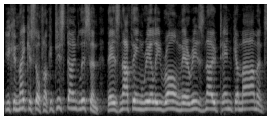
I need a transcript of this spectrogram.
you can make yourself knock it. Just don't listen. There's nothing really wrong. There is no Ten Commandments.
